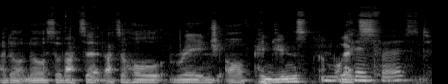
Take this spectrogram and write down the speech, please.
I don't know. So that's a that's a whole range of pigeons. And what Let's, came first?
